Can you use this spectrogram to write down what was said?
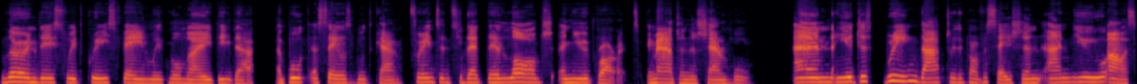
learned this with Chris Payne, with whom I did a a boot, a sales boot camp, for instance, that they launch a new product. Imagine a shampoo. And you just bring that to the conversation and you ask,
